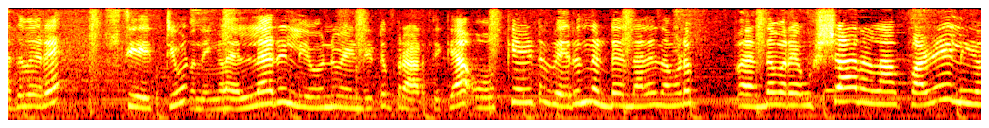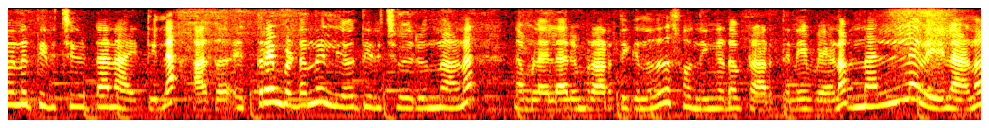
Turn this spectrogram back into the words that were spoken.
അതുവരെ സ്റ്റേറ്റ്യൂ നിങ്ങൾ എല്ലാവരും ലിയോന് വേണ്ടിയിട്ട് പ്രാർത്ഥിക്കുക. ഓക്കെ ആയിട്ട് വരുന്നുണ്ട്. എന്നാലും നമ്മുടെ എന്താ പറയുക ഉഷാറുള്ള പഴയ ലിയോനെ തിരിച്ചു കിട്ടാനായിട്ടില്ല. അത് എത്രയും പെട്ടെന്ന് ലിയോ തിരിച്ചു വരും എന്നാണ് നമ്മളെല്ലാവരും പ്രാർത്ഥിക്കുന്നത്. സോ നിങ്ങളുടെ പ്രാർത്ഥനയും വേണം. നല്ല വെയിലാണ്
